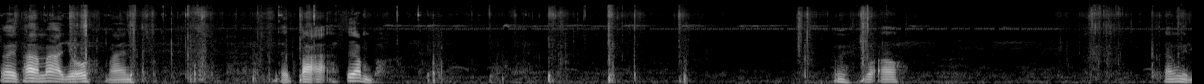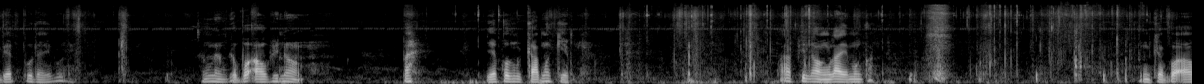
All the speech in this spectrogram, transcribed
เฮ้ยผ้ามาโยมานี่ได้ปลาเสื่อมบ่เฮ้ยบ่เอาทั้งนี่เบ็ดผู้ใดผู้นี่ทั้งนั้นก็บ่เอาพี่น้องไปเดี๋ยวผมกลับมาเก็บพาพี่น้องไล่มันก่อนมันก็บ่เอา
